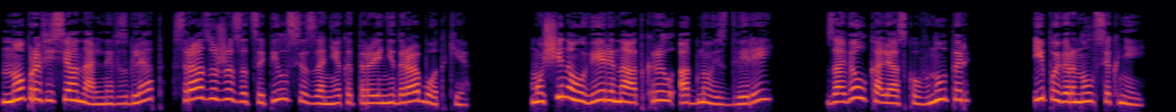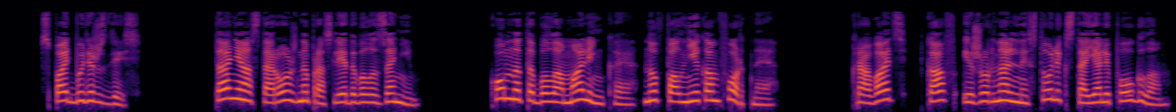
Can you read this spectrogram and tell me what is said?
но профессиональный взгляд сразу же зацепился за некоторые недоработки. Мужчина уверенно открыл одну из дверей, завел коляску внутрь и повернулся к ней. «Спать будешь здесь». Таня осторожно проследовала за ним. Комната была маленькая, но вполне комфортная. Кровать, шкаф и журнальный столик стояли по углам,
